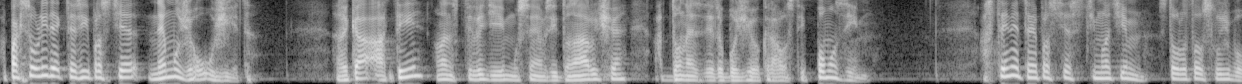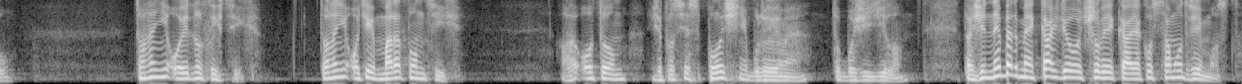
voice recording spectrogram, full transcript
A pak jsou lidé, kteří prostě nemůžou užít. Říká, a ty, len ty lidi musíme vzít do náruče a donést je do Božího království. Pomoz jim. A stejně to je prostě s tím letím, s touhletou službou. To není o jednotlivcích. To není o těch maratoncích. Ale o tom, že prostě společně budujeme to boží dílo. Takže neberme každého člověka jako samozřejmost.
